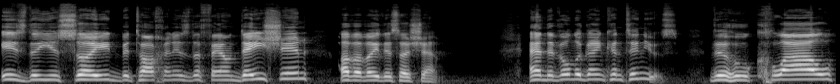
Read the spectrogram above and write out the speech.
is the yisoid. Bitachin is the foundation of Avodah Hashem. And the Vilna Gaon continues, Vihu klal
